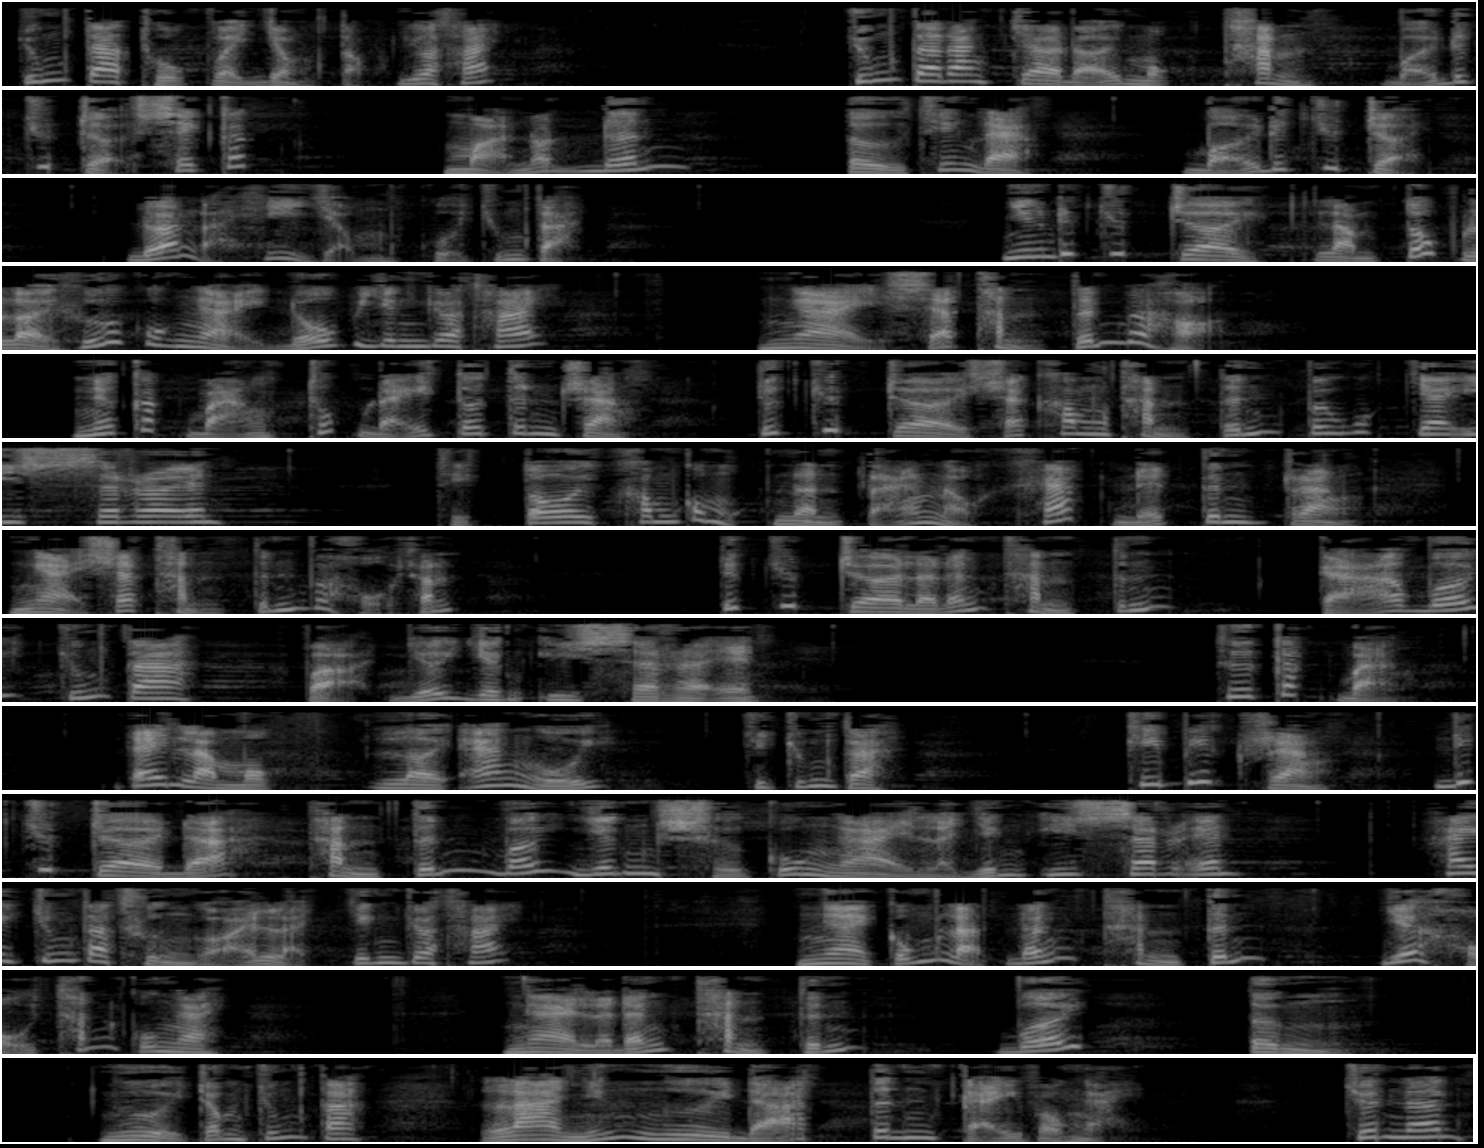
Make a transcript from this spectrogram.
chúng ta thuộc về dòng tộc Do Thái. Chúng ta đang chờ đợi một thành bởi Đức Chúa Trời xây cất, mà nó đến từ thiên đàng bởi Đức Chúa Trời. Đó là hy vọng của chúng ta. Nhưng Đức Chúa Trời làm tốt lời hứa của Ngài đối với dân Do Thái. Ngài sẽ thành tín với họ. Nếu các bạn thúc đẩy tôi tin rằng Đức Chúa Trời sẽ không thành tín với quốc gia Israel, thì tôi không có một nền tảng nào khác để tin rằng Ngài sẽ thành tín với hội thánh. Đức Chúa Trời là đấng thành tín cả với chúng ta và với dân Israel. Thưa các bạn, đây là một lời an ủi cho chúng ta. Khi biết rằng Đức Chúa Trời đã thành tín với dân sự của Ngài là dân Israel, hay chúng ta thường gọi là dân Do Thái. Ngài cũng là đấng thành tín với hội thánh của Ngài. Ngài là đấng thành tín với từng người trong chúng ta là những người đã tin cậy vào Ngài. Cho nên,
